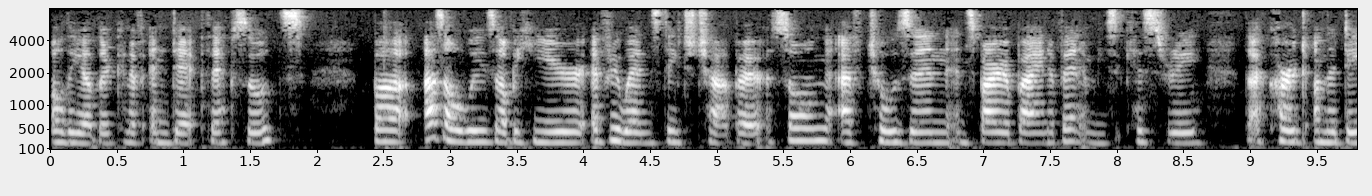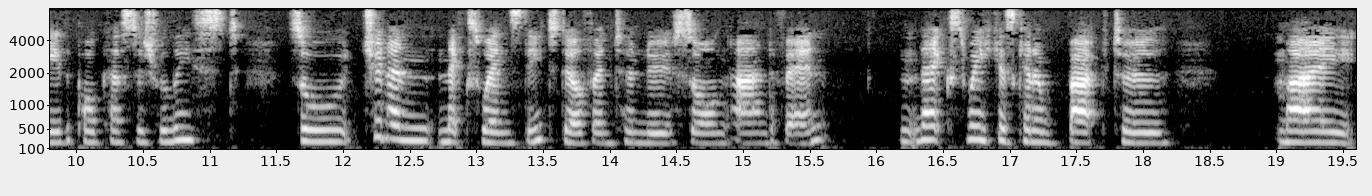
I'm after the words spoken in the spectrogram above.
all the other kind of in-depth episodes. But as always, I'll be here every Wednesday to chat about a song I've chosen inspired by an event in music history that occurred on the day the podcast is released. So tune in next Wednesday to delve into a new song and event. Next week is kind of back to my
